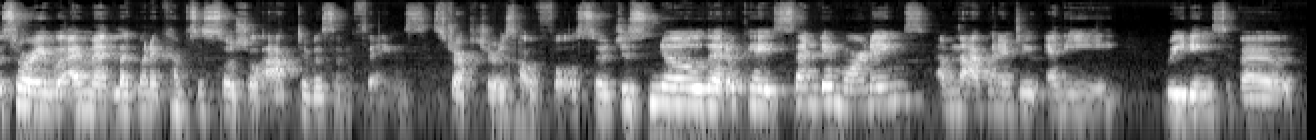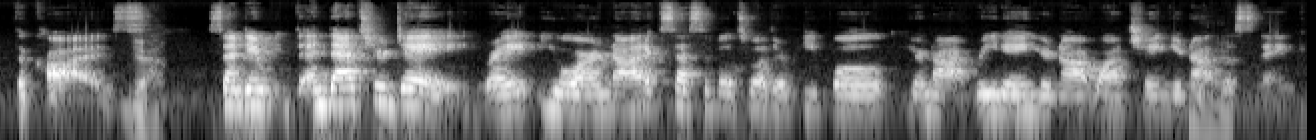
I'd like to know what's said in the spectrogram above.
sorry, I meant like when it comes to social activism things, structure is helpful. So just know that, okay, Sunday mornings, I'm not going to do any readings about the cause. Yeah. Sunday, and that's your day, right? You are not accessible to other people. You're not reading, you're not watching, you're not right. listening.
